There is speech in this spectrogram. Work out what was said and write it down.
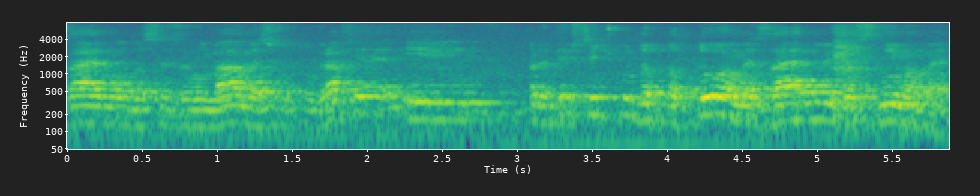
заедно да се занимаваме с фотография и преди всичко да пътуваме заедно и да снимаме.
